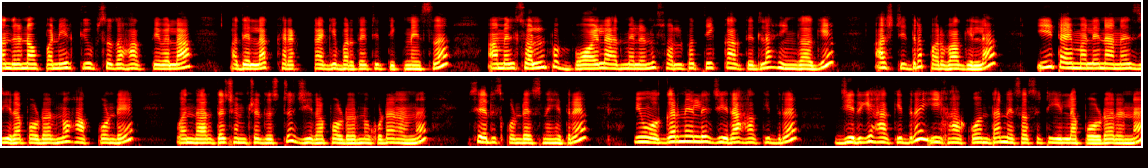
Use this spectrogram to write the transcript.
ಅಂದರೆ ನಾವು ಪನ್ನೀರ್ ಕ್ಯೂಬ್ಸ್ ಅದು ಹಾಕ್ತೀವಲ್ಲ, ಅದೆಲ್ಲ ಕರೆಕ್ಟಾಗಿ ಬರ್ತೈತಿ ತಿಕ್ನೆಸ್ ಆಮೇಲೆ ಸ್ವಲ್ಪ ಬಾಯ್ಲ್ ಆದಮೇಲೂ ಸ್ವಲ್ಪ ತಿಕ್ ಆಗ್ತಿದ್ಲ, ಹೀಗಾಗಿ ಅಷ್ಟಿದ್ರೆ ಪರವಾಗಿಲ್ಲ. ಈ ಟೈಮಲ್ಲಿ ನಾನು ಜೀರಾ ಪೌಡರ್ನು ಹಾಕ್ಕೊಂಡೆ. ಒಂದು ಅರ್ಧ ಚಮಚದಷ್ಟು ಜೀರಾ ಪೌಡರ್ನು ಕೂಡ ನಾನು ಸೇರಿಸ್ಕೊಂಡೆ ಸ್ನೇಹಿತರೆ. ನೀವು ಒಗ್ಗರಣೆಯಲ್ಲಿ ಜೀರಾ ಹಾಕಿದ್ರೆ, ಜೀರಿಗೆ ಹಾಕಿದರೆ ಈಗ ಹಾಕುವಂಥ ನೆಸಸಿಟಿ ಇಲ್ಲ ಪೌಡರನ್ನು.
